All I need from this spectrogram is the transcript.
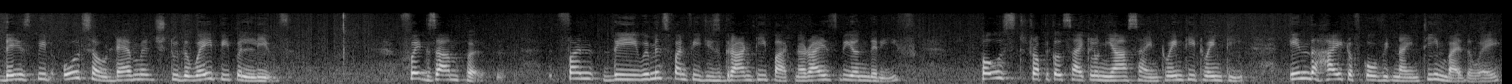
There has been also damage to the way people live. For example, Fund, the Women's Fund Fiji's grantee partner, Rise Beyond the Reef, post tropical cyclone Yasa in 2020, in the height of COVID 19, by the way,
